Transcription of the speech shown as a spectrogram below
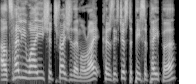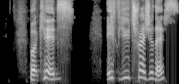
I'll tell you why you should treasure them, all right? Because it's just a piece of paper. But kids, if you treasure this,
